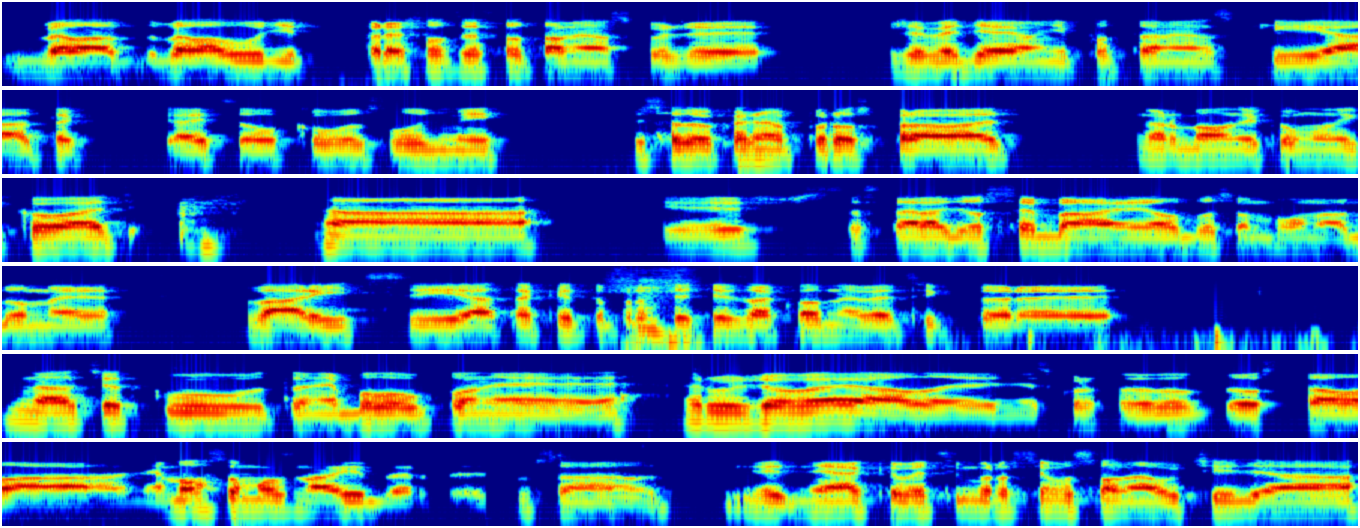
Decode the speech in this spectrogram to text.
veľa, veľa ľudí prešlo cez to Taliansko, že, že vedia aj oni po taliansky a tak aj celkovo s ľuďmi, že sa dokážeme porozprávať normálne komunikovať a tiež sa starať o seba, alebo som bol na dome variť si a takéto proste tie základné veci, ktoré na začiatku to nebolo úplne rúžové, ale neskôr som to dostal a nemal som moc na výber, takže som sa nejaké veci proste musel naučiť a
